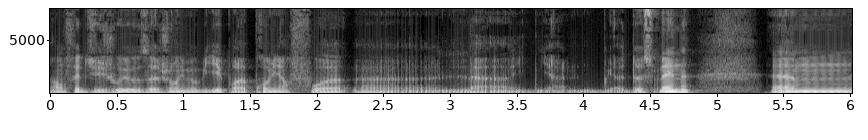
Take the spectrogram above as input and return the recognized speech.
en fait, j'ai joué aux agents immobiliers pour la première fois euh, là, il, y a, deux semaines. Euh,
